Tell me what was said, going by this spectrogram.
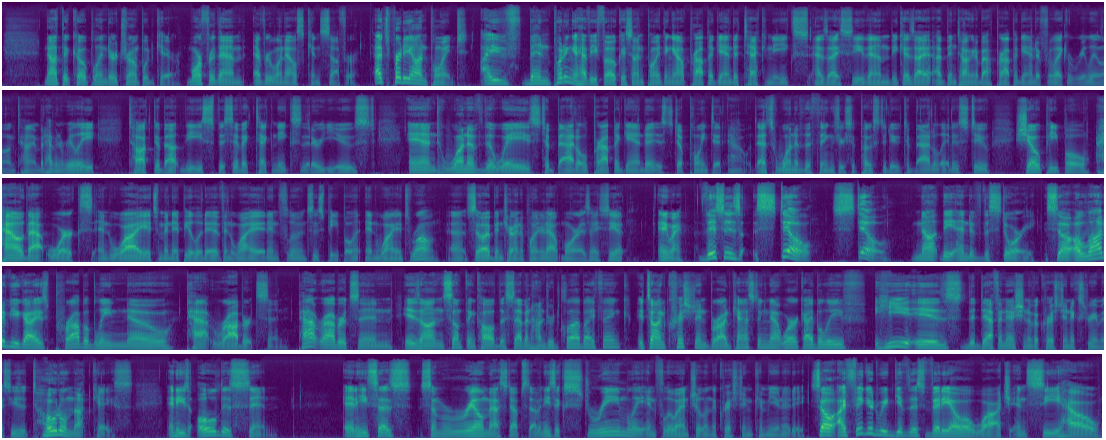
Not that Copeland or Trump would care. More for them, everyone else can suffer. That's pretty on point. I've been putting a heavy focus on pointing out propaganda techniques as I see them because I, I've been talking about propaganda for like a really long time, but haven't really talked about the specific techniques that are used. And one of the ways to battle propaganda is to point it out. That's one of the things you're supposed to do to battle it is to show people how that works and why it's manipulative and why it influences people and why it's wrong. Uh, so I've been trying to point it out more as I see it. Anyway, this is still, still not the end of the story. So, a lot of you guys probably know Pat Robertson. Pat Robertson is on something called the 700 Club, I think. It's on Christian Broadcasting Network, I believe. He is the definition of a Christian extremist. He's a total nutcase, and he's old as sin. And he says some real messed up stuff, and he's extremely influential in the Christian community. So I figured we'd give this video a watch and see how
